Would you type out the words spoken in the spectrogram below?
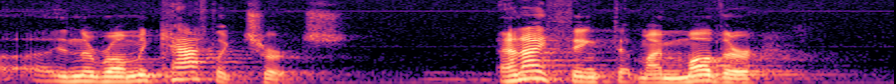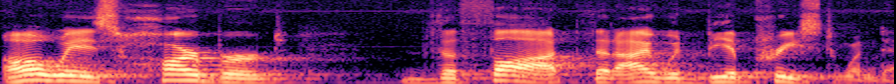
uh, in the Roman Catholic Church. And I think that my mother always harbored the thought that I would be a priest one day.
